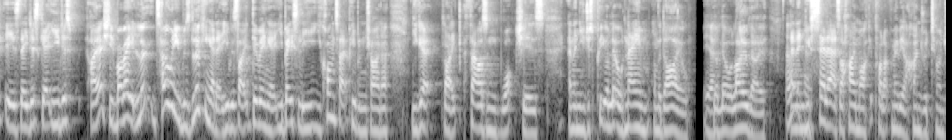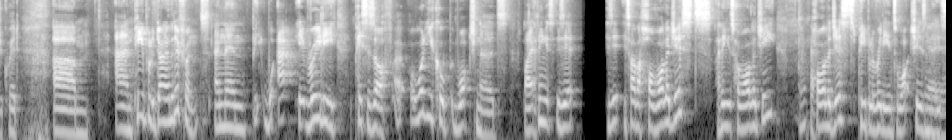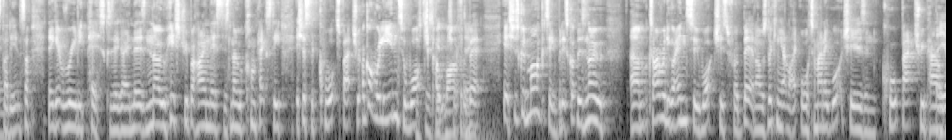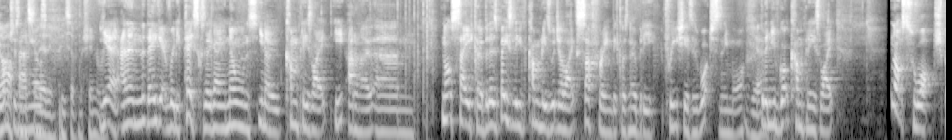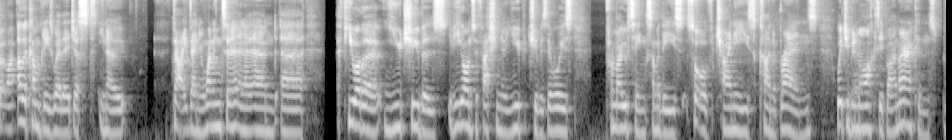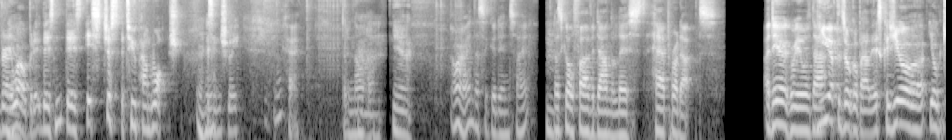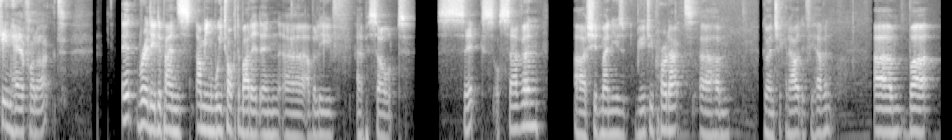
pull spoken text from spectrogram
is they just get you just. I actually, my mate, look, Tony was looking at it. He was like doing it. You basically you contact people in China. You get like a thousand watches, and then you just put your little name on the dial, Yeah. your little logo, and then Okay. you sell it as a high market product, maybe 100, 200 quid. Um, and people who don't know the difference, and then it really pisses off. Uh, what do you call watch nerds? Like I think it's is it is it it's either horologists. I think it's horology. Okay. Horologists, people are really into watches and Yeah, they yeah, study it and stuff. They get really pissed because they're going, "There's no history behind this. There's no complexity. It's just a quartz battery." I got really into watch culture for a bit. It's just good marketing, but it's got there's no because I really got into watches for a bit, and I was looking at like automatic watches and battery powered watches and everything else. fascinating piece of machinery. Yeah, and then they get really pissed because they're going, no one's, you know, companies like, I don't know, um, not Seiko, but there's basically companies which are like suffering because nobody appreciates his watches anymore. Yeah. But then you've got companies like, not Swatch, but like other companies where they're just, you know, like Daniel Wellington and, and uh, a few other YouTubers. If you go onto fashion or YouTubers, they're always promoting some of these sort of Chinese kind of brands, which have been marketed by Americans very Yeah. well. But it, there's, there's, it's just a two pound watch essentially. Okay. Didn't know that. Um, yeah. All right, that's a good insight. Mm. Let's go further down the list. Hair products. I do agree with that. you have to talk about this because you're you're king hair product. It really depends. I mean, we talked about it in, uh, I believe, episode six or seven. Uh, should men use beauty products? Um, go and check it out if you haven't. Um, but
